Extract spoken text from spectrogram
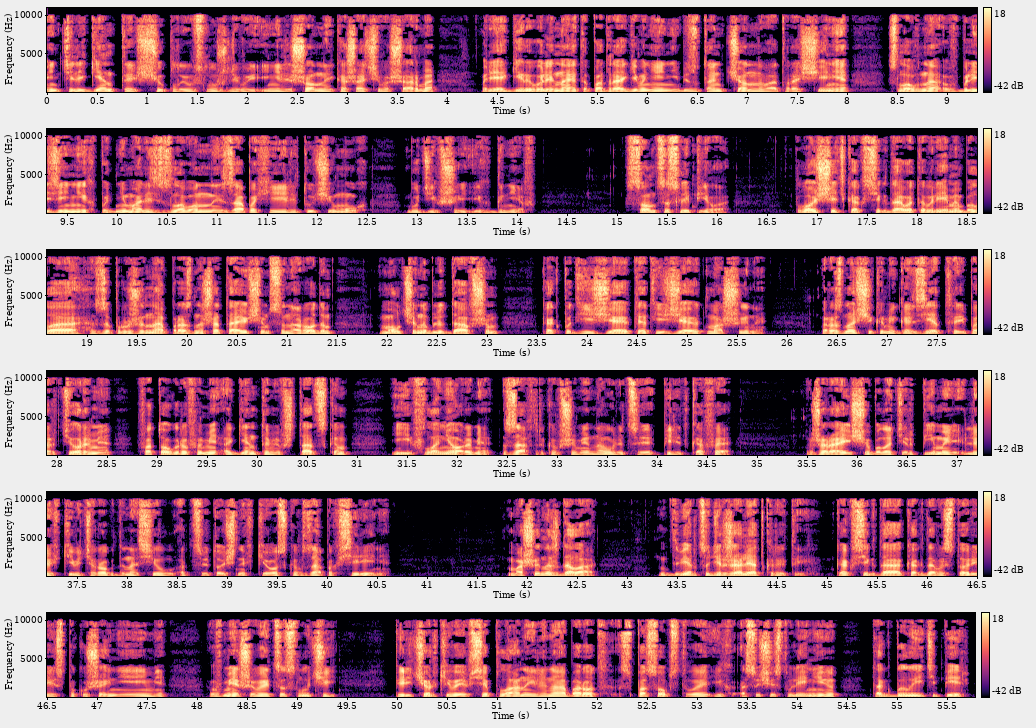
Интеллигенты, щуплые, услужливые и не лишенные кошачьего шарма, реагировали на это подрагивание не без утонченного отвращения, словно вблизи них поднимались зловонные запахи и летучий мух, будившие их гнев. Солнце слепило. Площадь, как всегда в это время, была запружена праздношатающимся народом, молча наблюдавшим, как подъезжают и отъезжают машины разносчиками газет, репортерами, фотографами, агентами в штатском и фланерами, завтракавшими на улице перед кафе. Жара еще была терпимой, легкий ветерок доносил от цветочных киосков запах сирени. Машина ждала. Дверцу держали открытой. Как всегда, когда в истории с покушениями вмешивается случай, перечеркивая все планы или наоборот, способствуя их осуществлению, так было и теперь.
